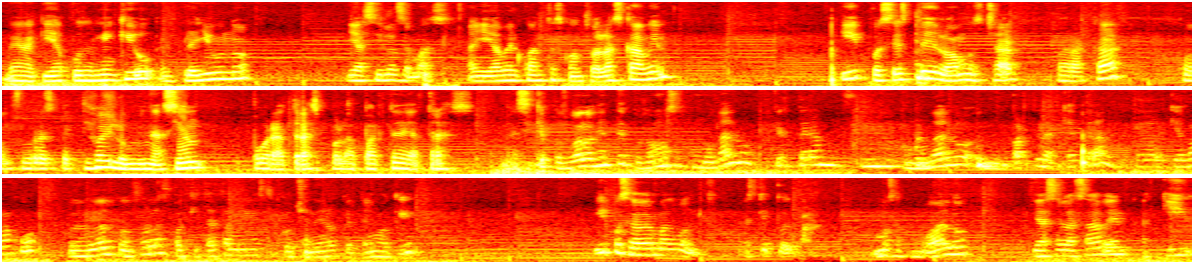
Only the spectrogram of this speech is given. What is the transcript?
Vean, aquí ya puse el GameCube, el Play 1 y así los demás. Ahí a ver cuántas consolas caben. Y pues este lo vamos a echar para acá con su respectiva iluminación por atrás, por la parte de atrás. Así que pues bueno gente, pues vamos a acomodarlo. ¿Qué esperamos? Vamos a acomodarlo en la parte de aquí atrás, de aquí abajo, con algunas consolas para quitar también este cochinero que tengo aquí. Y pues se va a ver más bonito. Es que pues va, vamos a acomodarlo. Ya se la saben, aquí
